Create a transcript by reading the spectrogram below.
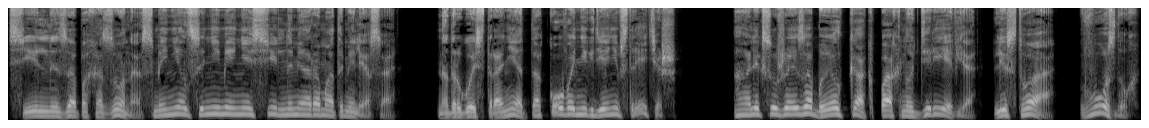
Сильный запах озона сменился не менее сильными ароматами леса. На другой стороне такого нигде не встретишь. Алекс уже и забыл, как пахнут деревья, листва, воздух.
